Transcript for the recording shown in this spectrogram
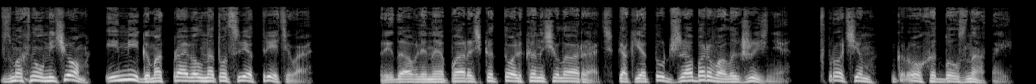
Взмахнул мечом и мигом отправил на тот свет третьего. Придавленная парочка только начала орать, как я тут же оборвал их жизни. Впрочем, грохот был знатный.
